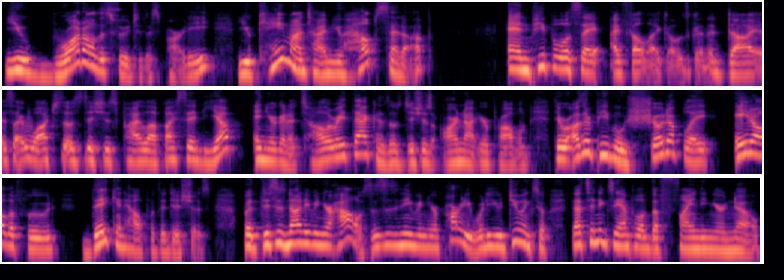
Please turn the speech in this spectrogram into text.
You brought all this food to this party. You came on time. You helped set up. And people will say, I felt like I was going to die as I watched those dishes pile up. I said, Yep. And you're going to tolerate that because those dishes are not your problem. There were other people who showed up late, ate all the food. They can help with the dishes. But this is not even your house. This isn't even your party. What are you doing? So that's an example of the finding your no.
